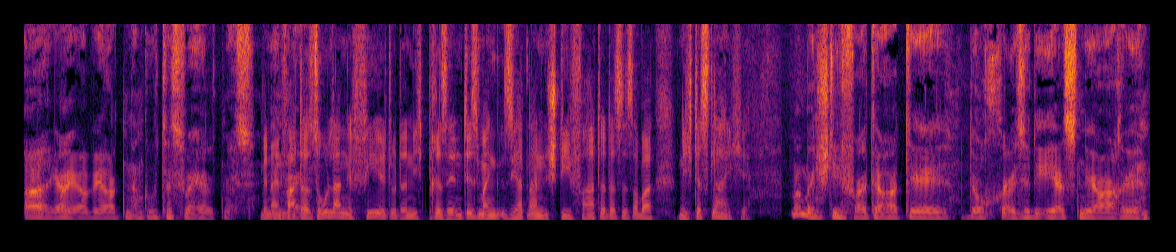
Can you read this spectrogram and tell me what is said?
Ah, ja, ja, wir hatten ein gutes Verhältnis. Wenn ein Vater so lange fehlt oder nicht präsent ist, ich meine, Sie hatten einen Stiefvater, das ist aber nicht das Gleiche. Mein Stiefvater hatte doch also die ersten Jahre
